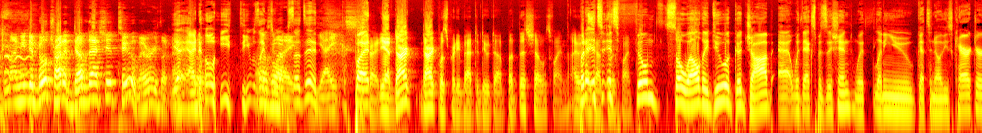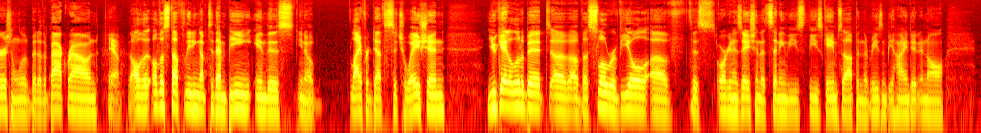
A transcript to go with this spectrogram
I mean, did Bill try to dub that shit too? Remember, he's like, Yeah, I oh. know he he was I like was two episodes in, Yikes! but Right? Yeah, Dark Dark was pretty bad to do dub, but this show was fine. I, but I it's got through it's it fine. filmed so well. They do a good job at with exposition, with letting you get to know these characters and a little bit of their background. Yeah. all the all the stuff leading up to them being in this you know life or death situation. You get a little bit of, of a slow reveal of this organization that's setting these these games up and the reason behind it and all.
